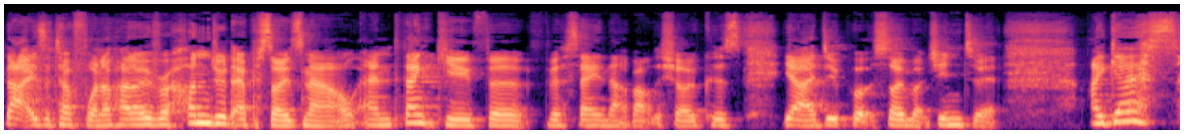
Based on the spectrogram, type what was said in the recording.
that is a tough one. I've had over 100 episodes now. And thank you for, for saying that about the show because, yeah, I do put so much into it. I guess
